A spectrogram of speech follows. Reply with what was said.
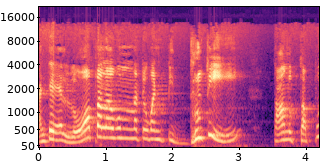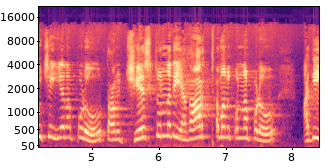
అంటే లోపల ఉన్నటువంటి ధృతి తాను తప్పు చెయ్యనప్పుడు తాను చేస్తున్నది యథార్థం అనుకున్నప్పుడు అది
